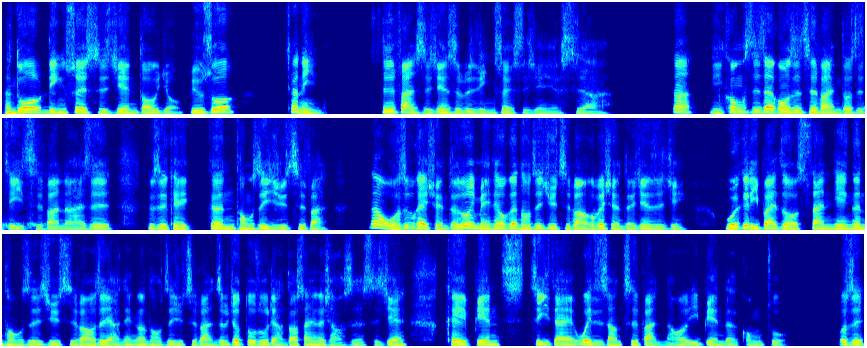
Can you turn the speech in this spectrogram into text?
很多零碎时间都有，比如说像你。吃饭时间是不是零碎时间也是啊？那你公司在公司吃饭，你都是自己吃饭呢，还是就是可以跟同事一起去吃饭？那我是不是可以选择？如果你每天都跟同事去吃饭，我会不会选择一件事情？我一个礼拜只有三天跟同事去吃饭，或者两天跟同事去吃饭，是不是就多出两到三个小时的时间，可以边自己在位置上吃饭，然后一边的工作，或是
